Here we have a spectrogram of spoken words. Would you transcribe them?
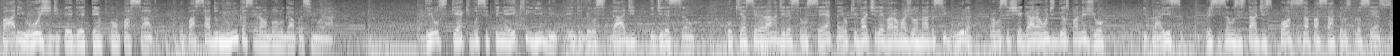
Pare hoje de perder tempo com o passado. O passado nunca será um bom lugar para se morar. Deus quer que você tenha equilíbrio entre velocidade e direção, porque acelerar na direção certa é o que vai te levar a uma jornada segura para você chegar aonde Deus planejou. E para isso, precisamos estar dispostos a passar pelos processos.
